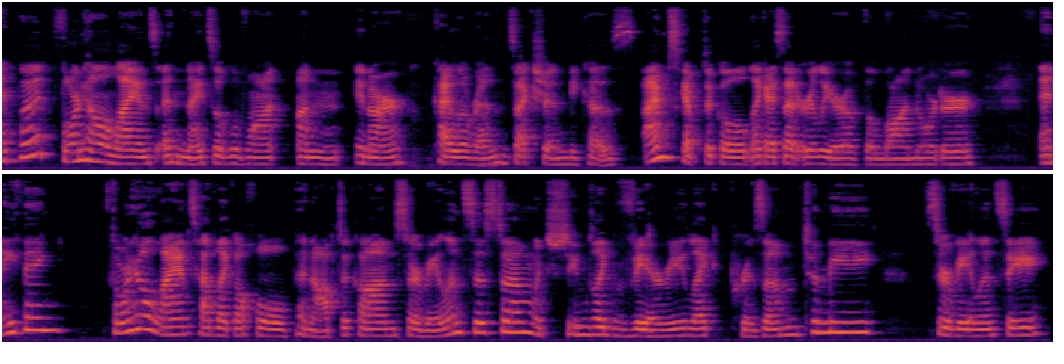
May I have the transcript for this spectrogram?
I put Thornhill Alliance and Knights of Levant on in our Kylo Ren section because I'm skeptical, like I said earlier, of the Law and Order anything. Thornhill Alliance had like a whole panopticon surveillance system, which seemed like very like Prism to me, surveillancy,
